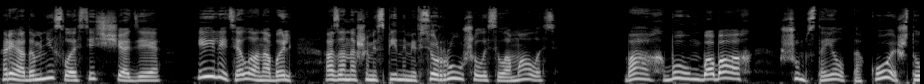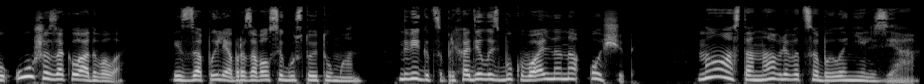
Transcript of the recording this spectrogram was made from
Рядом неслась исчадие, и летела Аннабель, а за нашими спинами все рушилось и ломалось. Бах, бум, бабах! Шум стоял такой, что уши закладывало. Из-за пыли образовался густой туман. Двигаться приходилось буквально на ощупь. Но останавливаться было нельзя.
